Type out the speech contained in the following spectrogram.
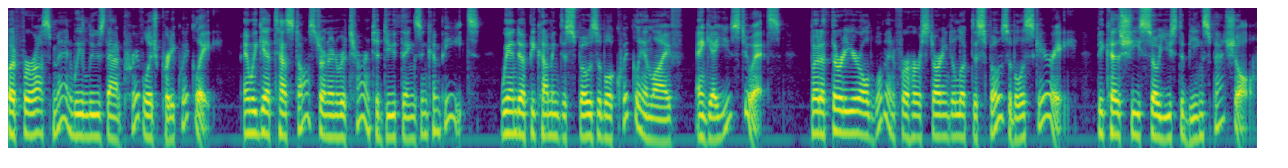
But for us men, we lose that privilege pretty quickly. And we get testosterone in return to do things and compete. We end up becoming disposable quickly in life and get used to it. But a 30 year old woman, for her starting to look disposable is scary because she's so used to being special.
